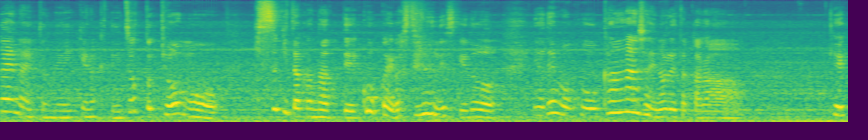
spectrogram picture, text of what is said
えないとねいけなくてちょっと今日も来すぎたかなって後悔はしてるんですけどいやでもこう観覧車に乗れたから結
